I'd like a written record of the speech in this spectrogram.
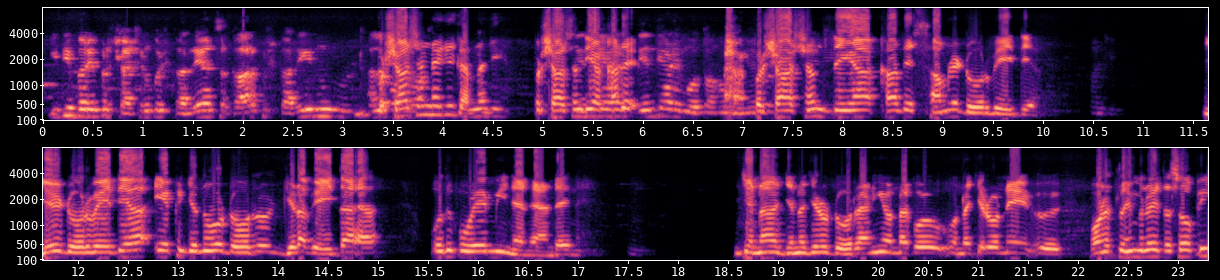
ਇਹਦੇ ਬਾਰੇ ਪ੍ਰਸ਼ਾਸਨ ਕੁਝ ਕਰ ਰਿਹਾ ਸਰਕਾਰ ਕੁਝ ਕਰ ਰਹੀ ਇਹਨੂੰ ਪ੍ਰਸ਼ਾਸਨ ਨੇ ਕੀ ਕਰਨਾ ਜੀ? ਪ੍ਰਸ਼ਾਸਨ ਦੀ ਅੱਖਾਂ ਦੇ ਦਿਨ ਦਿਹਾੜੇ ਮੌਤਾਂ ਹੋ ਰਹੀਆਂ। ਪ੍ਰਸ਼ਾਸਨ ਦੀਆਂ ਅੱਖਾਂ ਦੇ ਸਾਹਮਣੇ ਡੋਰ ਵੇਚਦੇ ਆ। ਜਿਹੜੇ ਡੋਰ ਵੇਚਦੇ ਆ ਇੱਕ ਜਦੋਂ ਉਹ ਡੋਰ ਜਿਹੜਾ ਵੇਚਦਾ ਆ ਉਹਦੇ ਕੋਲੇ ਮਹੀਨੇ ਲੈਣ ਦੇ ਨੇ। ਜਿੰਨਾ ਜਿੰਨਾ ਚਿਰ ਉਹ ਡੋਰ ਰਹਿਣੀ ਆ, ਉਹਨਾਂ ਕੋਲ ਉਹਨਾਂ ਚਿਰ ਉਹਨੇ ਹੁਣ ਤੁਸੀਂ ਮੈਨੂੰ ਇਹ ਦੱਸੋ ਵੀ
